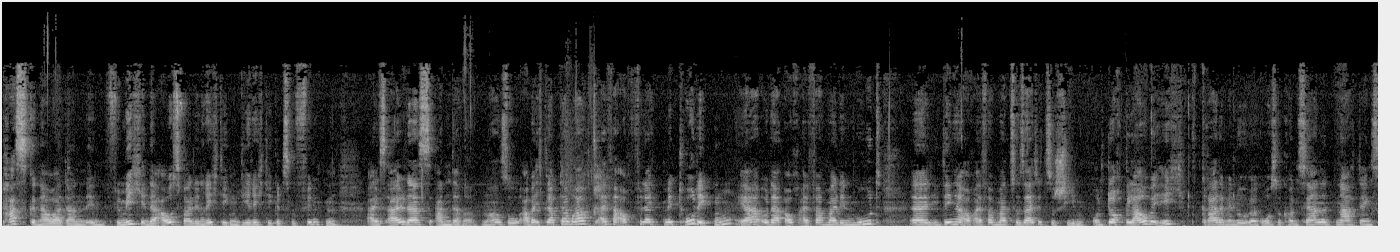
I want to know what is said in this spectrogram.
passgenauer dann in, für mich in der Auswahl den richtigen, die richtige zu finden, als all das andere. Ne? So, aber ich glaube, da braucht es einfach auch vielleicht Methodiken, ja, oder auch einfach mal den Mut, äh, die Dinge auch einfach mal zur Seite zu schieben. Und doch glaube ich, gerade wenn du über große Konzerne nachdenkst,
